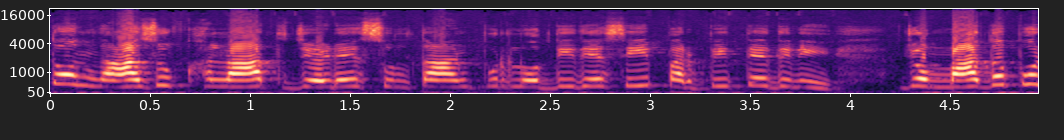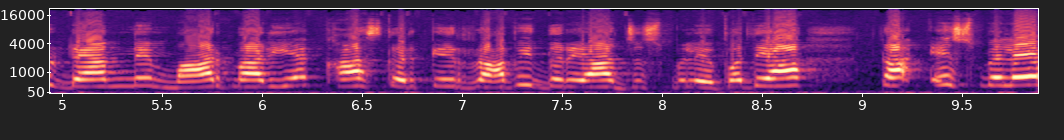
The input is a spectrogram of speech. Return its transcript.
ਤੋਂ ਨਾਜ਼ੁਕ ਹਾਲਾਤ ਜਿਹੜੇ ਸੁਲਤਾਨਪੁਰ ਲੋਧੀ ਦੇ ਸੀ, ਪਰ ਬੀਤੇ ਦਿਨੀ ਜੋ ਮਾਧੋਪੁਰ ਡੈਮ ਨੇ ਮਾਰ ਮਾਰੀ ਹੈ, ਖਾਸ ਕਰਕੇ ਰਾਵੀ ਦਰਿਆ ਜਿਸ ਵੇਲੇ ਵਧਿਆ, ਤਾਂ ਇਸ ਵੇਲੇ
